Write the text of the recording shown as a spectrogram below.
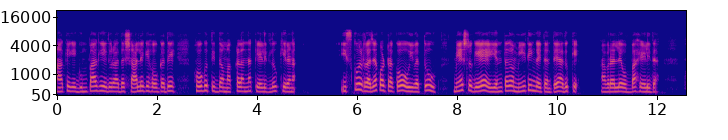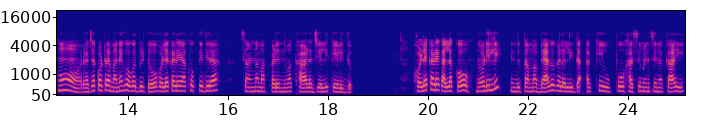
ಆಕೆಗೆ ಗುಂಪಾಗಿ ಎದುರಾದ ಶಾಲೆಗೆ ಹೋಗದೆ ಹೋಗುತ್ತಿದ್ದ ಮಕ್ಕಳನ್ನ ಕೇಳಿದ್ಲು ಕಿರಣ. ಈ ಸ್ಕೂಲ್ ರಜೆ ಕೊಟ್ರಕೋ ಇವತ್ತು? ಮೇಷ್ಟ್ರಿಗೆ ಎಂಥದೋ ಮೀಟಿಂಗ್ ಐತಂತೆ ಅದಕ್ಕೆ. ಅವರಲ್ಲೇ ಒಬ್ಬ ಹೇಳಿದ, ಹ್ಞೂ, ರಜೆ ಕೊಟ್ಟರೆ ಮನೆಗೆ ಹೋಗೋದು ಬಿಟ್ಟು ಹೊಳೆ ಕಡೆ ಯಾಕೆ ಹೋಗ್ತಿದ್ದೀರಾ? ಸಣ್ಣ ಮಕ್ಕಳೆನ್ನುವ ಕಾಳಜಿಯಲ್ಲಿ ಕೇಳಿದ್ಲು. ಹೊಳೆ ಕಡೆಗೆ ಅಲ್ಲಕ್ಕೋ ನೋಡಿಲ್ಲಿ? ಎಂದು ತಮ್ಮ ಬ್ಯಾಗುಗಳಲ್ಲಿದ್ದ ಅಕ್ಕಿ, ಉಪ್ಪು ಹಸಿಮೆಣಸಿನಕಾಯಿ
